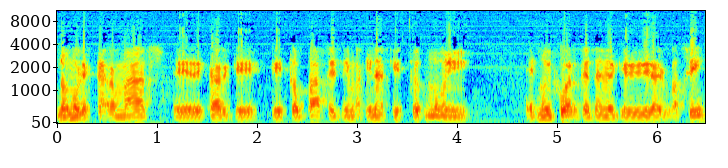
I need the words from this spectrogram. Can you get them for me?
no molestar más, eh, dejar que, esto pase. Te imaginas que esto es muy es muy fuerte tener que vivir algo así.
